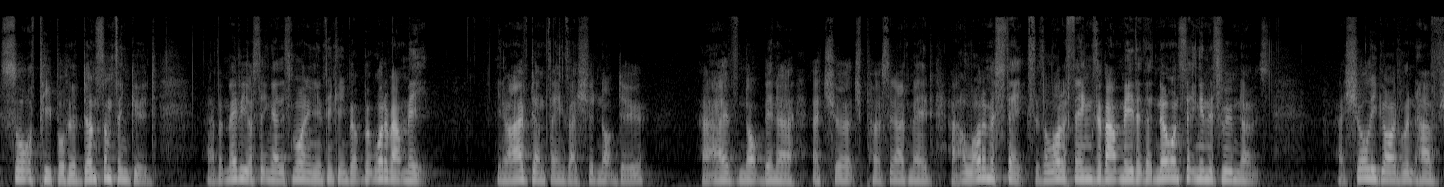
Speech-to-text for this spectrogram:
sort of people who have done something good. Uh, but maybe you're sitting there this morning and thinking, but, but what about me? You know, I've done things I should not do. Uh, I've not been a, a, church person. I've made uh, a lot of mistakes. There's a lot of things about me that, that no one sitting in this room knows. Uh, surely God wouldn't have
